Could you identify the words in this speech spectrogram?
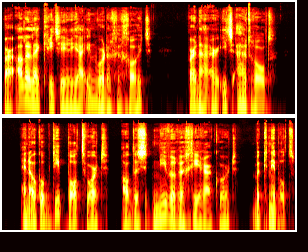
waar allerlei criteria in worden gegooid, waarna er iets uitrolt. En ook op die pot wordt, al dus het nieuwe regeerakkoord, beknibbeld.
